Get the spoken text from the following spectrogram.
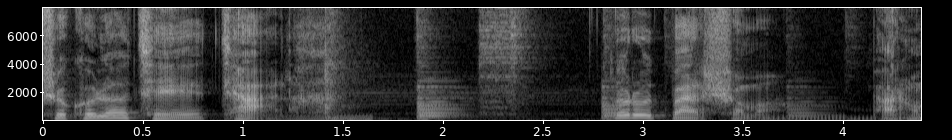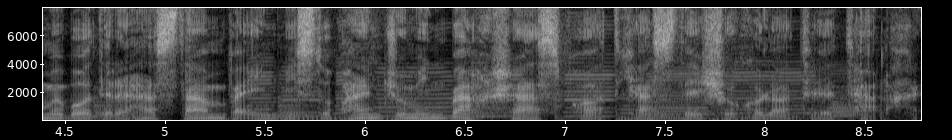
شکلات تلخ. درود بر شما. پرهام بادره هستم و این 25 مین بخش از پادکست شکلات تلخه.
